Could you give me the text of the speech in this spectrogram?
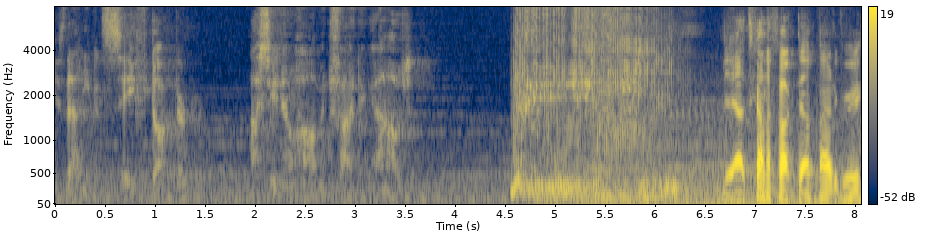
Is that even safe, Doctor? I see no harm in finding out. Yeah, it's kind of fucked up, I'd agree.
